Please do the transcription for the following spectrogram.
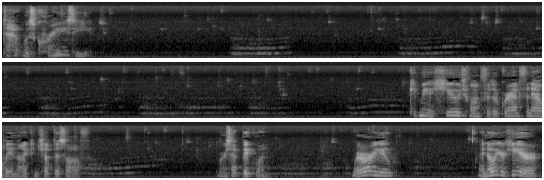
that was crazy. Give me a huge one for the grand finale and then I can shut this off. Where's that big one? Where are you? I know you're here.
